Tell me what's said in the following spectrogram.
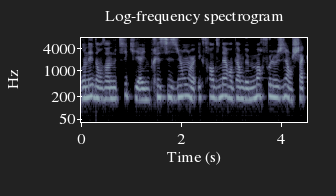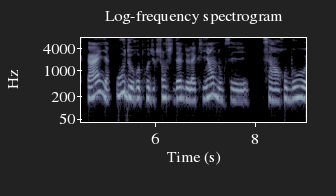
On est dans un outil qui a une précision, extraordinaire en termes de morphologie en chaque taille ou de reproduction fidèle de la cliente. Donc c'est un robot,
